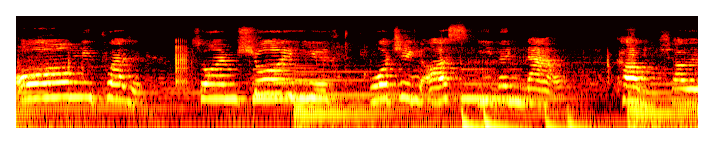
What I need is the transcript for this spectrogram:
omnipresent. So I'm sure he is watching us even now. Come, shall we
